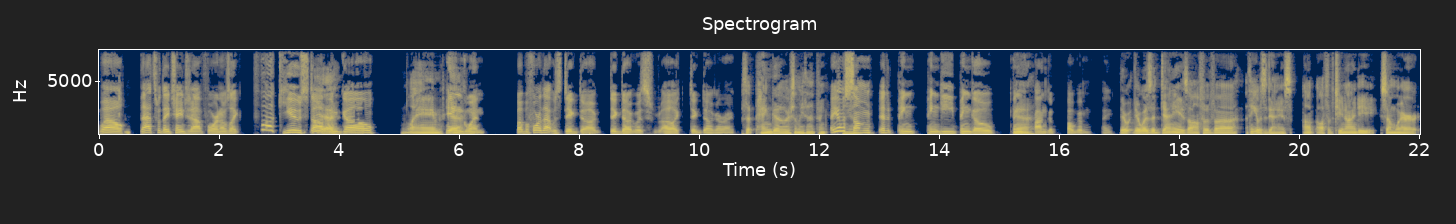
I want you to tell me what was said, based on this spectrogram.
Well, that's what they changed it out for, and I was like, "Fuck you, stop Yeah. and go, Lame. Penguin." But before that was Dig Dug. Dig Dug was I like Dig Dug. All right, Was it Pingo or something like that? Ping- yeah, it was Pingo? something. It had a ping, pingy, pingo, ping, Yeah. ponga, poga. There, there was a Denny's off of, uh, I think it was a Denny's uh, off of 290 somewhere,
